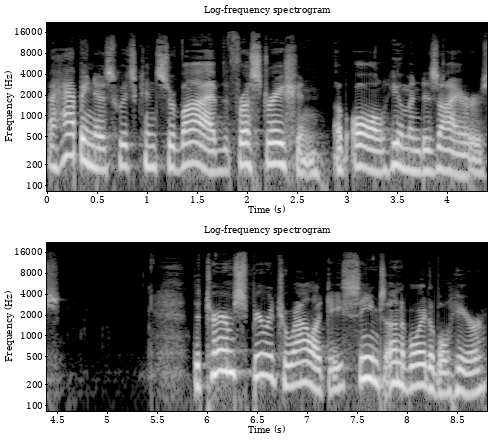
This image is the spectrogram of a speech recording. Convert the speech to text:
A happiness which can survive the frustration of all human desires. The term spirituality seems unavoidable here,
